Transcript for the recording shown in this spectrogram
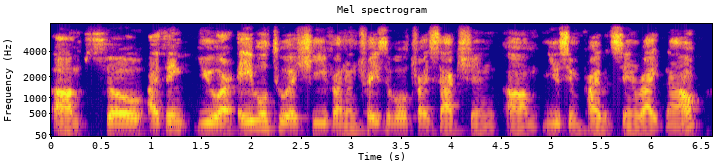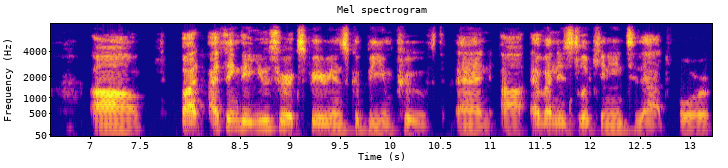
Um, so I think you are able to achieve an untraceable transaction um, using private send right now. Uh, but I think the user experience could be improved, and uh, Evan is looking into that for,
